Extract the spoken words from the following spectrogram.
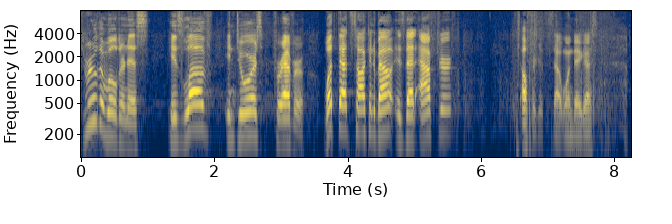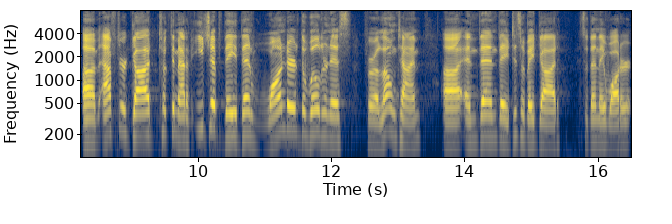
through the wilderness, his love endures forever. What that's talking about is that after, I'll figure this out one day, guys. Um, after God took them out of Egypt, they then wandered the wilderness for a long time, uh, and then they disobeyed God, so then they water,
